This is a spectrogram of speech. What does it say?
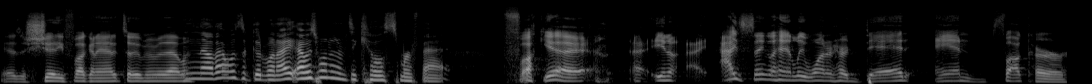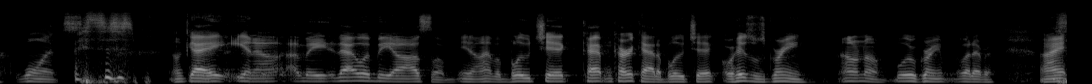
He has a shitty fucking attitude. Remember that one? No, that was a good one. I, I always wanted him to kill Smurfette. Fuck yeah. I, you know, I, I single handedly wanted her dead and fuck her once. Okay, you know, I mean, that would be awesome. You know, I have a blue chick. Captain Kirk had a blue chick, or his was green. I don't know, blue or green, whatever. All right,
